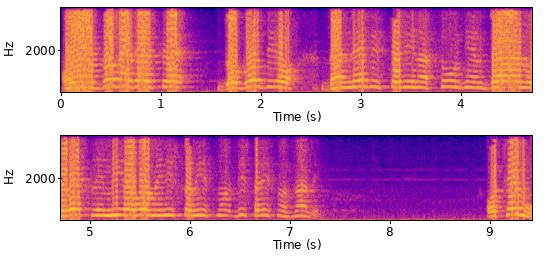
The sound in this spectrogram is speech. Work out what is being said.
Ovaj događaj se dogodio da ne biste vi na sudnjem danu rekli mi ovo mi ništa nismo, ništa nismo znali. O čemu?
